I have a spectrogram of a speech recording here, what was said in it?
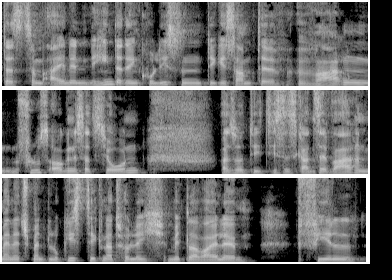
dass zum einen hinter den Kulissen die gesamte Warenflussorganisation, also die, dieses ganze Warenmanagement, Logistik natürlich mittlerweile viel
